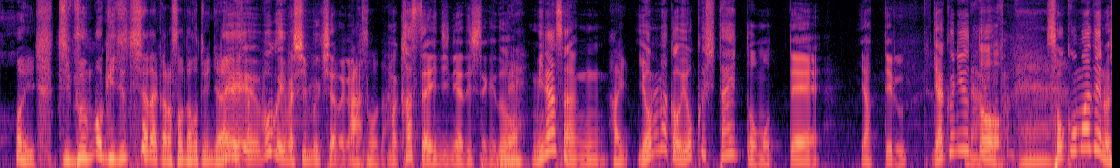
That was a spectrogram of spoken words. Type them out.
自分も技術者だからそんなこと言うんじゃないですか？いやいや僕今新聞記者だからあそうだまあ、かつてはエンジニアでしたけど、ね皆さんはい。世の中を良くしたいと思ってやってる？逆に言うとどねそこまでの思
